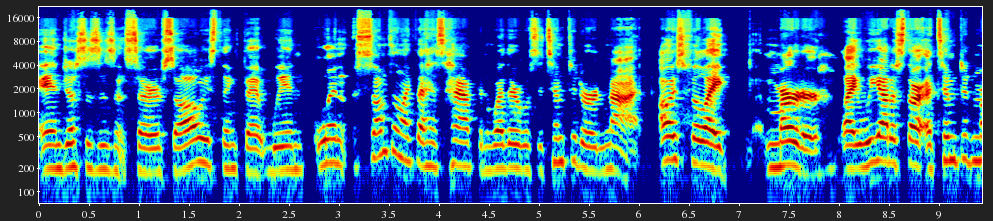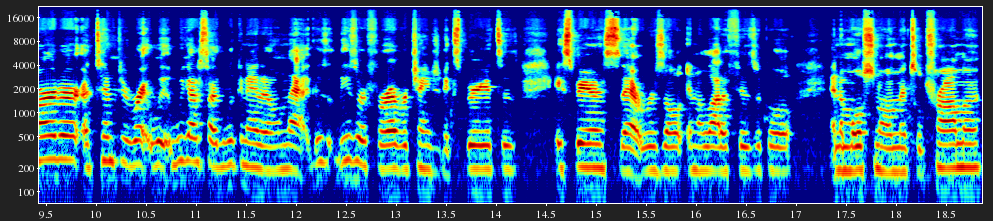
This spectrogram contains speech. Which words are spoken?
and justice isn't served. So I always think that when when something like that has happened, whether it was attempted or not, I always feel like murder. Like we got to start attempted murder, attempted rape. We, we got to start looking at it on that. This, these are forever changing experiences, experiences that result in a lot of physical and emotional and mental trauma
